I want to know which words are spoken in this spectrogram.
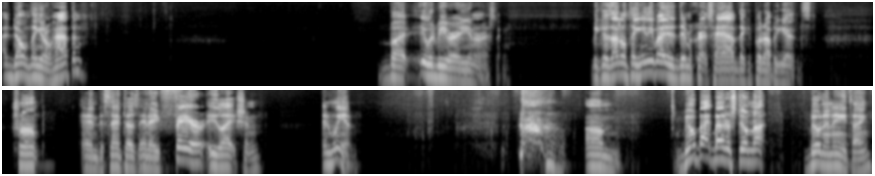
I don't think it'll happen. But it would be very interesting because I don't think anybody the Democrats have they could put up against Trump and DeSantis in a fair election and win. um, Build Back Better still not building anything.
